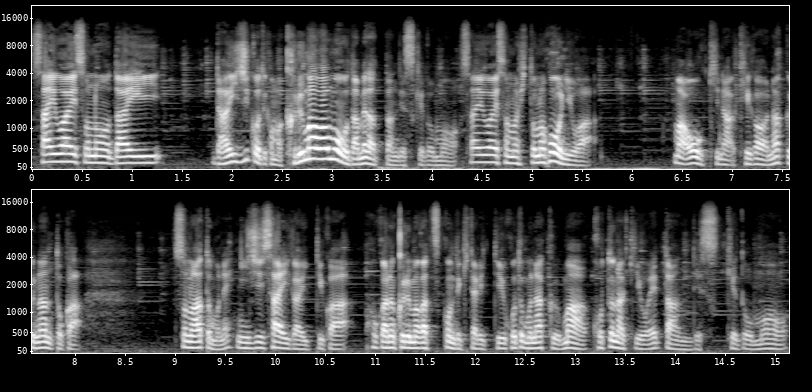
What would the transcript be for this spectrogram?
幸いその大、大事故というか、まあ車はもうダメだったんですけども、幸いその人の方には、まあ大きな怪我はなく、なんとか、その後もね、二次災害っていうか、他の車が突っ込んできたりっていうこともなく、まあ、事なきを得たんですけども、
